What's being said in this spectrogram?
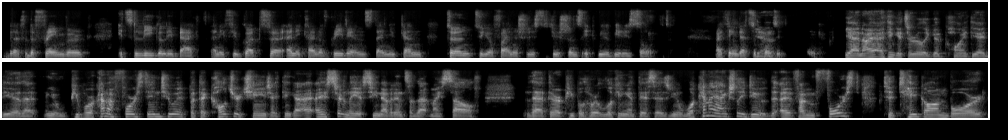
the, the framework. It's legally backed. And if you've got uh, any kind of grievance, then you can turn to your financial institutions. It will be resolved. I think that's a yeah. positive yeah, and I, I, think it's a really good point. The idea that you know people were kind of forced into it, but the culture change. I think I, I certainly have seen evidence of that myself that there are people who are looking at this as you know what can i actually do? If i'm forced to take on board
